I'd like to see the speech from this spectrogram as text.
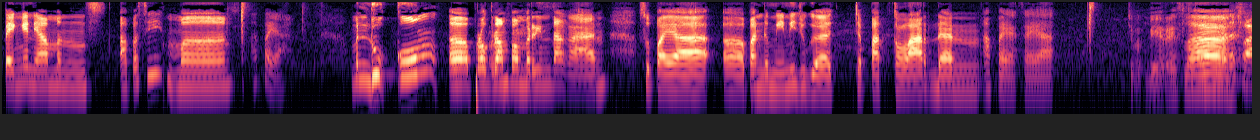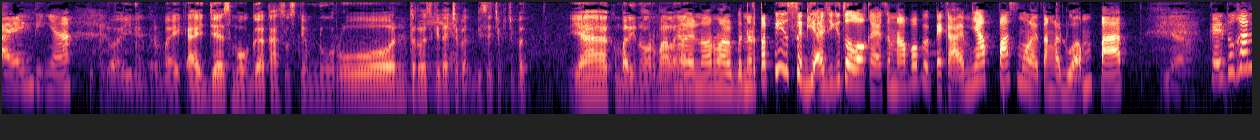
pengen ya men apa sih men apa ya? Mendukung eh, program Prokes. pemerintah kan supaya eh, pandemi ini juga cepat kelar dan apa ya kayak cepet beres cepat lah beres lah ya intinya. kita doain yang terbaik aja semoga kasusnya menurun terus kita Amin. cepet bisa cepet-cepet ya kembali normal ya Mulai normal bener tapi sedih aja gitu loh kayak kenapa PPKM-nya pas mulai tanggal 24 iya kayak itu kan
